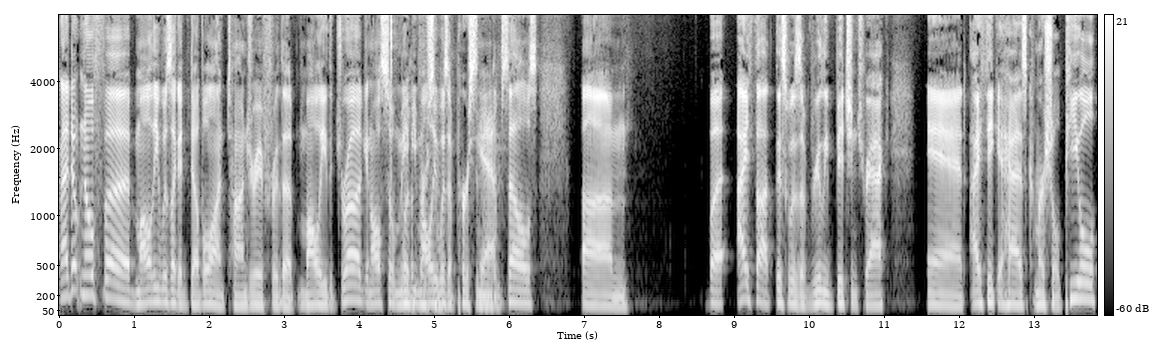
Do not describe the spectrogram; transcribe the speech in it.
I don't know if uh, Molly was like a double entendre for the Molly the drug, and also maybe Molly was a person Yeah. themselves. Um, but I thought this was a really bitchin' track, and I think it has commercial appeal.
